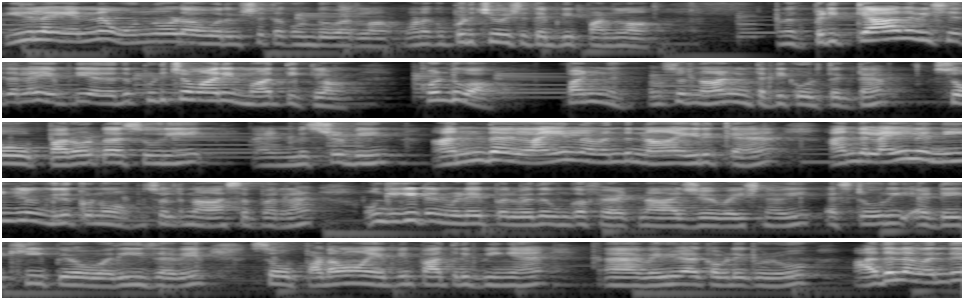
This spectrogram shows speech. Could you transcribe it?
இதில் என்ன உன்னோட ஒரு விஷயத்த கொண்டு வரலாம்? உனக்கு பிடிச்ச விஷயத்தை எப்படி பண்ணலாம்? உனக்கு பிடிக்காத விஷயத்தெல்லாம் எப்படி அதை பிடிச்ச மாதிரி மாற்றிக்கலாம் கொண்டு வா. பண்ணு. அப்படின்னு சொல்லி நான் தட்டி கொடுத்துக்கிட்டேன். So Parotta Soori and mister Bean அந்த லைனில் வந்து நான் இருக்கேன். அந்த லைனில் நீங்களும் இருக்கணும் அப்படின்னு சொல்லிட்டு நான் ஆசைப்பட்றேன். உங்ககிட்ட விடைபெறுவது உங்கள் ஃபேவரட் நான் Ajay Vaishnavi. A story a day keep your worries away so படம் எப்படி பார்த்துருப்பீங்க. வெளியில கபடி குழு. அதில் வந்து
